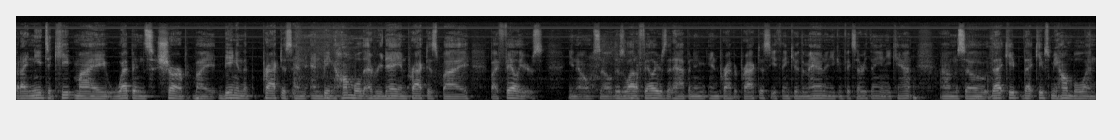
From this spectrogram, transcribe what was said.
but I need to keep my weapons sharp by being in the practice and, and being humbled every day in practice by by failures. You know, so there's a lot of failures that happen in, in private practice. You think you're the man and you can fix everything, and you can't. Um, so that keep that keeps me humble, and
